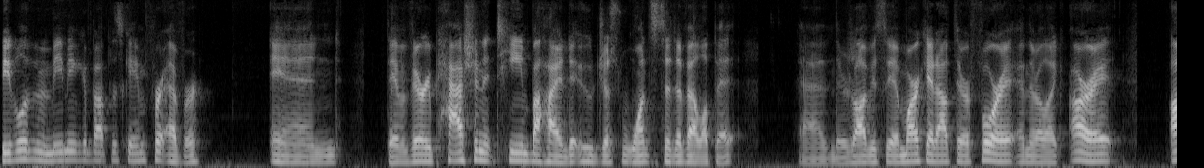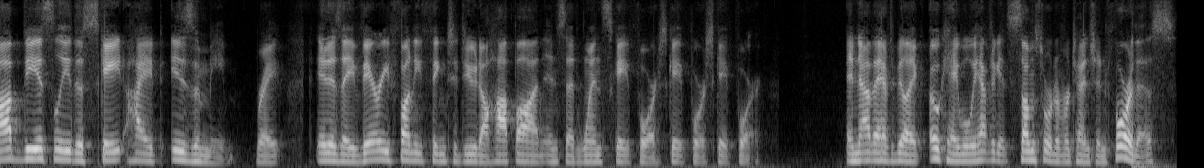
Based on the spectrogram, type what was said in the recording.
People have been memeing about this game forever, and they have a very passionate team behind it who just wants to develop it. And there's obviously a market out there for it, and they're like, all right, obviously the skate hype is a meme, right? It is a very funny thing to do to hop on and said, when skate 4, skate 4, skate 4. And now they have to be like, okay, well, we have to get some sort of retention for this.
